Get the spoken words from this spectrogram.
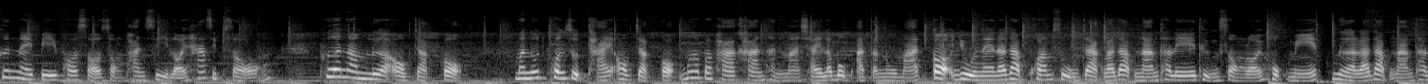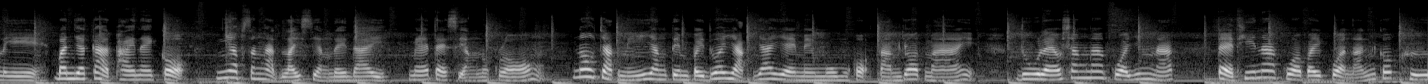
ขึ้นในปี พศ 2452 เพื่อนำเรือออกจากเกาะ มนุษย์คนสุดท้ายออกจากเกาะเมื่อประภาคารหันมาใช้ระบบอัตโนมัติ เกาะอยู่ในระดับความสูงจากระดับน้ำทะเลถึง 206 เมตร เหนือระดับน้ำทะเล บรรยากาศภายในเกาะเงียบสงัดไร้เสียงใด ๆ แม้แต่เสียงนกร้อง นอกจากนี้ยังเต็มไปด้วยหยักหญ้าใยแมงมุมเกาะตามยอดไม้ ดูแล้วช่างน่ากลัวยิ่งนัก แต่ที่น่ากลัวไปกว่านั้นก็คือ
